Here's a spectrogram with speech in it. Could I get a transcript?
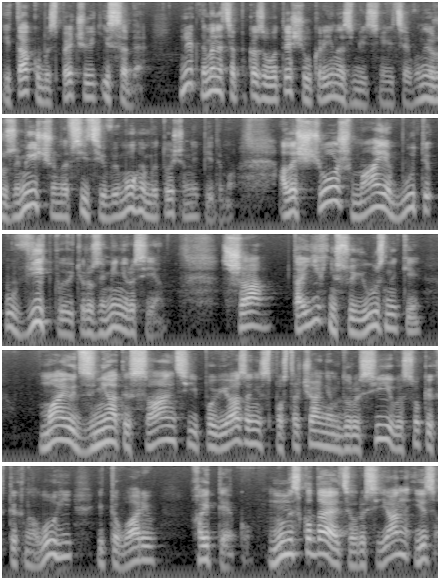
і так обезпечують і себе. Ну, як на мене, це показує те, що Україна зміцнюється. Вони розуміють, що на всі ці вимоги ми точно не підемо. Але що ж має бути у відповідь у розумінні росіян? США та їхні союзники мають зняти санкції, пов'язані з постачанням до Росії високих технологій і товарів хай-теку. Ну не складається у росіян із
